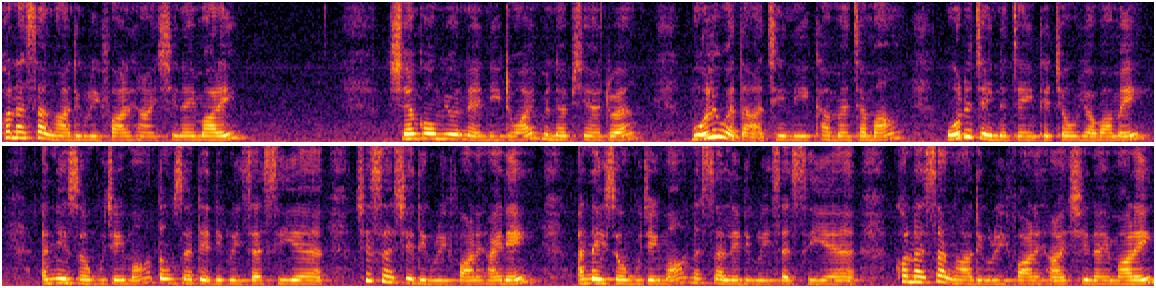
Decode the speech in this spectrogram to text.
85ဒီဂရီဖာရင်ဟိုက်ရှိနိုင်ပါတယ်။ရန်ကုန်မြို့နယ်နေတော်အိုင်မနက်ဖြန်အတွက် မိုးလေဝသအခြေအနေခန့်မှန်းချက်မှာမိုးတစ်ချိန်တစ်ချိန်ထချုံရွာပါမယ်။အမြင့်ဆုံးပူချိန်မှာ31ဒီဂရီဆက်စီယပ်88ဒီဂရီဖာရင်ဟိုက်နဲ့အနိမ့်ဆုံးပူချိန်မှာ24ဒီဂရီဆက်စီယပ်85ဒီဂရီဖာရင်ဟိုက်ရှိနိုင်ပါတယ်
